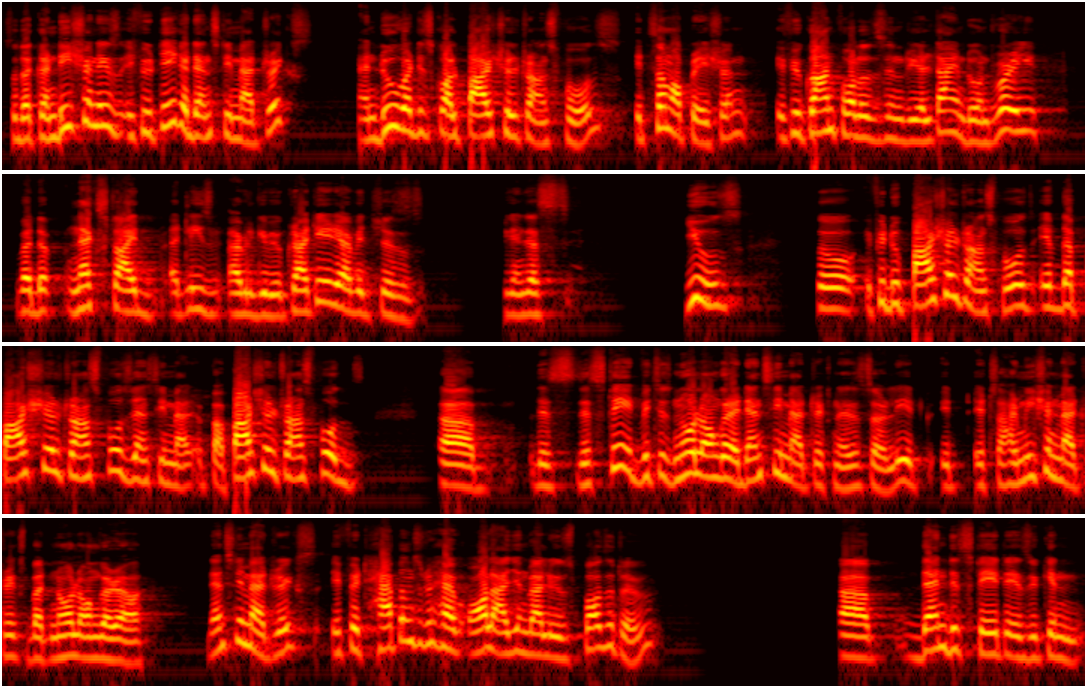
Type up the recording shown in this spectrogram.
so the condition is if you take a density matrix and do what is called partial transpose, it's some operation. If you can't follow this in real time, don't worry. But the next slide, at least I will give you criteria, which is you can just use. So if you do partial transpose, if the partial transpose density, partial transpose uh, this, this state, which is no longer a density matrix necessarily, it, it, it's a Hermitian matrix, but no longer a density matrix, if it happens to have all eigenvalues positive, uh, then this state is you can,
